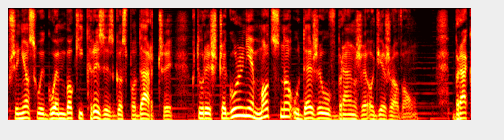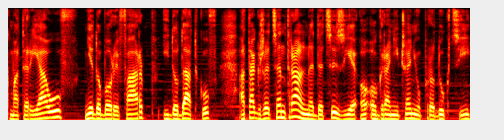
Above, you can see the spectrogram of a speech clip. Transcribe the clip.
przyniosły głęboki kryzys gospodarczy, który szczególnie mocno uderzył w branżę odzieżową. Brak materiałów, niedobory farb i dodatków, a także centralne decyzje o ograniczeniu produkcji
